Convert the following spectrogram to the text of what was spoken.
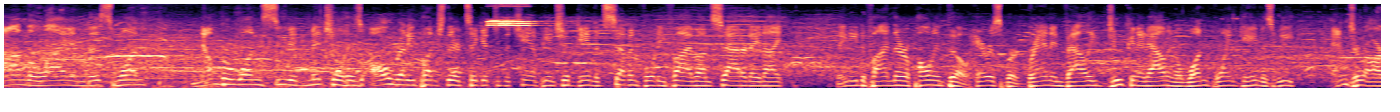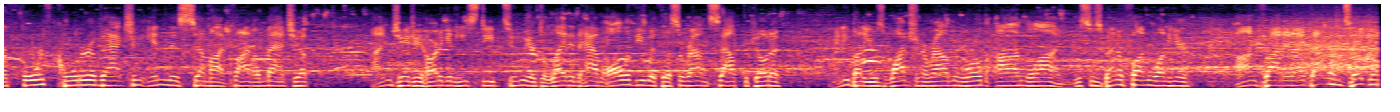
on the line in this one. Number one seeded Mitchell has already punched their ticket to the championship game at 7.45 on Saturday night. They need to find their opponent, though. Harrisburg, Brandon Valley duking it out in a one-point game as we enter our fourth quarter of action in this semifinal matchup. I'm JJ Hardigan. He's Steve Toon. We are delighted to have all of you with us around South Dakota. Anybody who's watching around the world online. This has been a fun one here on Friday night. That one taken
